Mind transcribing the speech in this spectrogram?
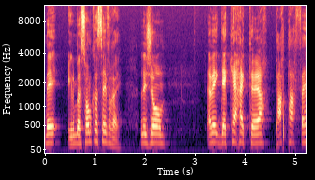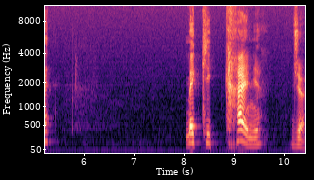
mais il me semble que c'est vrai. Les gens avec des caractères pas parfaits, mais qui craignent Dieu.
